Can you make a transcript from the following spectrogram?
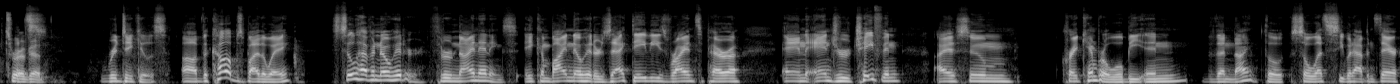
It's real good. Ridiculous. Uh, the Cubs, by the way, still have a no hitter through nine innings. A combined no hitter. Zach Davies, Ryan Tepera, and Andrew Chafin. I assume Craig Kimbrel will be in the ninth. So, so let's see what happens there.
